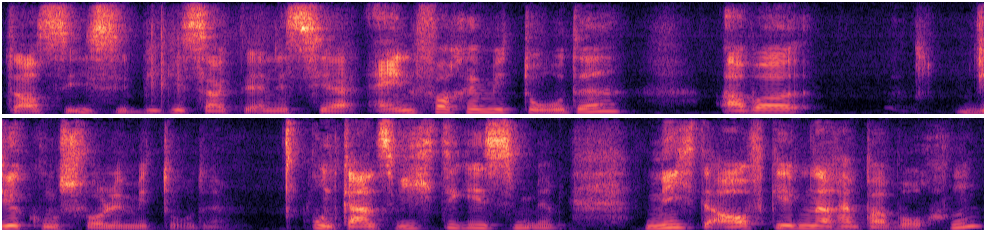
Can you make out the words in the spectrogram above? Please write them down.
das ist, wie gesagt, eine sehr einfache Methode, aber wirkungsvolle Methode. Und ganz wichtig ist, nicht aufgeben nach ein paar Wochen,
